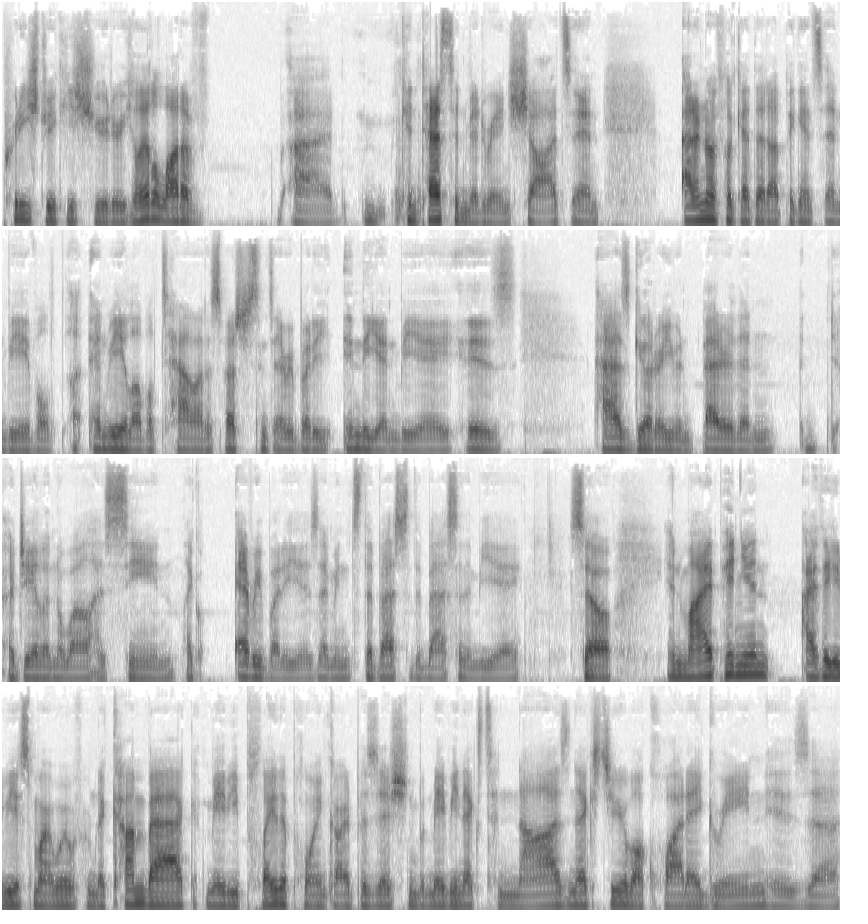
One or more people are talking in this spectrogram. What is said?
pretty streaky shooter. He'll hit a lot of uh, contested mid range shots, and I don't know if he'll get that up against NBA level, uh, NBA level talent, especially since everybody in the NBA is as good or even better than Jaylen Nowell has seen. Like everybody is. I mean, it's the best of the best in the NBA. So, in my opinion, I think it'd be a smart move for him to come back, maybe play the point guard position, but maybe next to Naz next year while Quade Green is uh,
